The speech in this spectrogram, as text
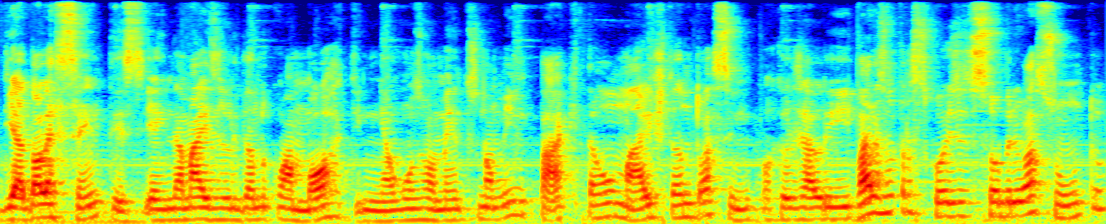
de adolescentes, e ainda mais lidando com a morte, em alguns momentos não me impactam mais tanto assim, porque eu já li várias outras coisas sobre o assunto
